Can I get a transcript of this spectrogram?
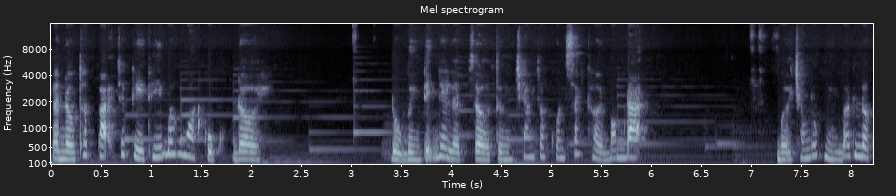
lần đầu thất bại trước kỳ thi bước ngoặt của cuộc đời. Đủ bình tĩnh để lật dở từng trang trong cuốn sách thời bom đạn. Bởi trong lúc mình bất lực,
